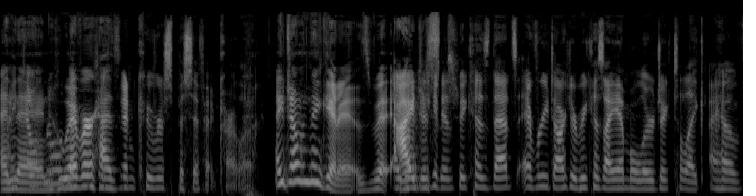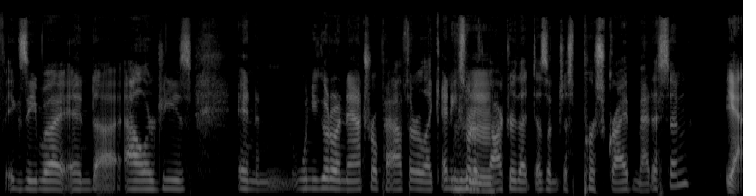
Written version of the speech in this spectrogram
And I then whoever has vancouver specific carla I don't think it is, but I, I, just think it is because that's every doctor because I am allergic to like I have eczema and uh, allergies and when you go to a naturopath or like any sort Mhm. of doctor that doesn't just prescribe medicine Yeah.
